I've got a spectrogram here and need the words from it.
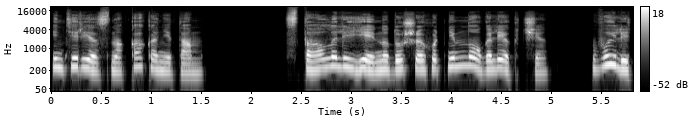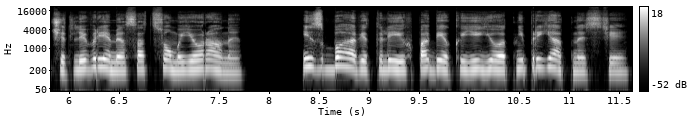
Интересно, как они там? Стало ли ей на душе хоть немного легче? Вылечит ли время с отцом ее раны? Избавит ли их побег ее от неприятностей?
